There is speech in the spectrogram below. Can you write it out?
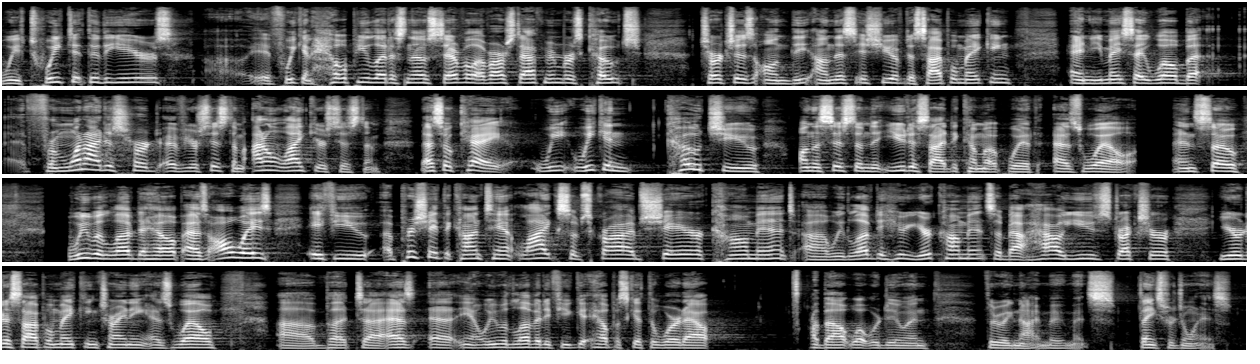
We've tweaked it through the years. Uh, if we can help you, let us know. Several of our staff members coach churches on the on this issue of disciple making, and you may say, "Well, but from what I just heard of your system, I don't like your system." That's okay. We we can coach you on the system that you decide to come up with as well. And so we would love to help. As always, if you appreciate the content, like, subscribe, share, comment. Uh, we'd love to hear your comments about how you structure your disciple making training as well. Uh, but uh, as uh, you know, we would love it if you get, help us get the word out about what we're doing through Ignite Movements. Thanks for joining us.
